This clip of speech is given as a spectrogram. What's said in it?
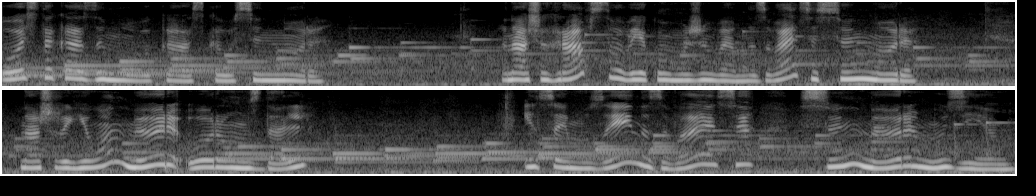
Ось така зимова казка у Сюньморе. Наше графство, в якому ми живемо, називається Сюньморе. Наш регіон Мьоре Оромсдаль. І цей музей називається Сюньморе Музеєм,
